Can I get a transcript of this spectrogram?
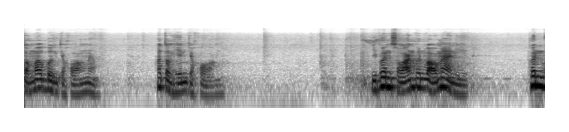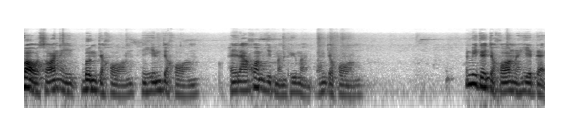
ต้องมาเบิ่งเจ้าของนำเฮาต้องเห็นเจ้าของ ที่เพิ่นสอนเพิ่นเว้ามานี่ เพิ่นเว้าสอนให้เบิ่งเจ้าของ ให้เห็นเจ้าของ ให้ละความยึดมั่นถือมั่นของเจ้าของ มันมีแต่เจ้าของน่ะเฮ็ดได้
